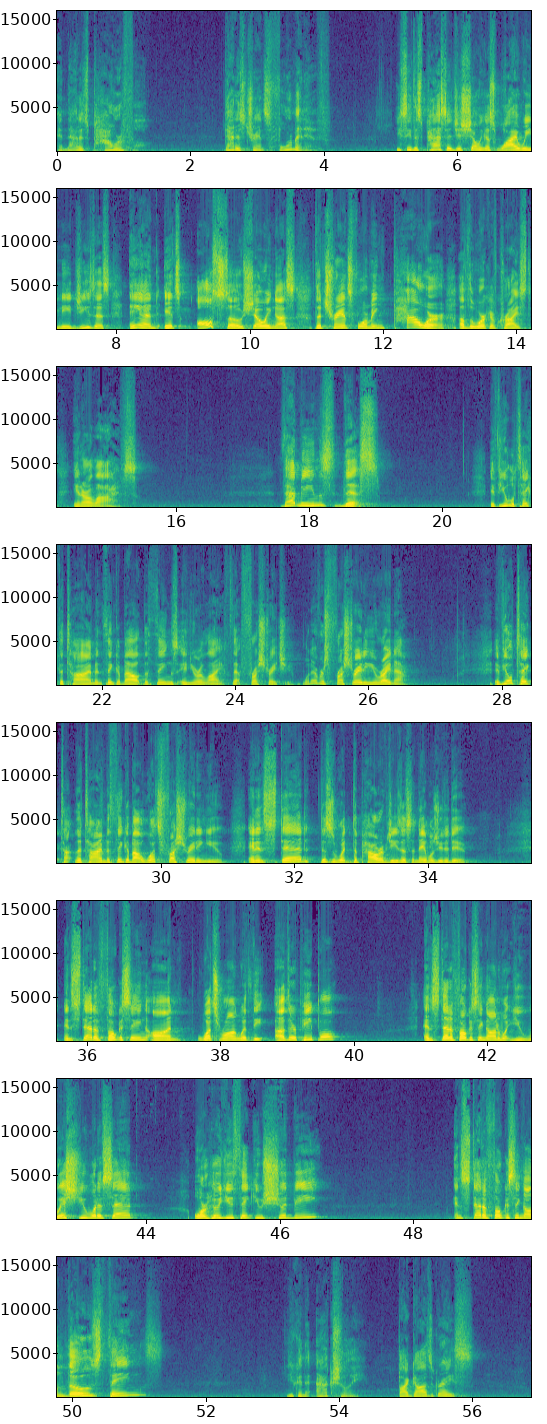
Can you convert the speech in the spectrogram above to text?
And that is powerful. That is transformative. You see, this passage is showing us why we need Jesus, and it's also showing us the transforming power of the work of Christ in our lives. That means this. If you will take the time and think about the things in your life that frustrate you, whatever's frustrating you right now, if you'll take t- the time to think about what's frustrating you, and instead, this is what the power of Jesus enables you to do. Instead of focusing on what's wrong with the other people, instead of focusing on what you wish you would have said or who you think you should be, instead of focusing on those things, you can actually, by God's grace,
